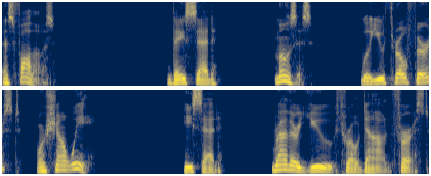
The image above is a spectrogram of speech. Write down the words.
as follows They said, Moses, will you throw first, or shall we? He said, Rather you throw down first.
